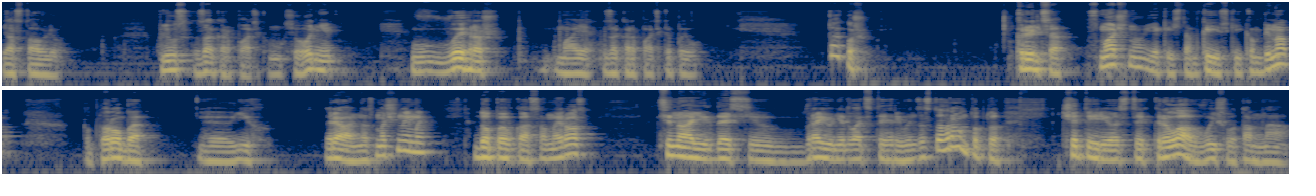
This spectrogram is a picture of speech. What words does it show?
я ставлю плюс Закарпатському. Сьогодні виграш має закарпатське пиво. Також крильця смачно, якийсь там київський комбінат. Тобто робить е, їх реально смачними. До пивка самий раз. Ціна їх десь е, в районі 20 гривень за 100 грам. Тобто 4 ось цих крила вийшло там на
